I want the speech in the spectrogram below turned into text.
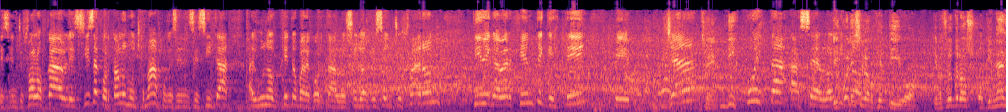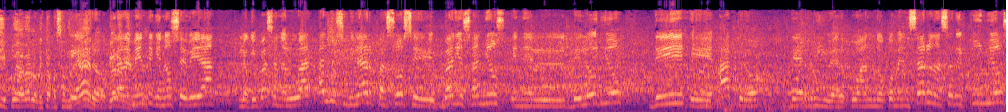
desenchufar los cables, si es a cortarlo mucho más, porque se necesita algún objeto para cortarlo. Si los desenchufaron, tiene que haber gente que esté eh, ya Sí. dispuesta a hacerlo. ¿Y cuál es el objetivo? Que nosotros o que nadie pueda ver lo que está pasando ahí Claro, adentro, claramente que no se vea lo que pasa en el lugar. Algo similar pasó hace varios años en el velorio de eh, Acro de River. Cuando comenzaron a hacer disturbios,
